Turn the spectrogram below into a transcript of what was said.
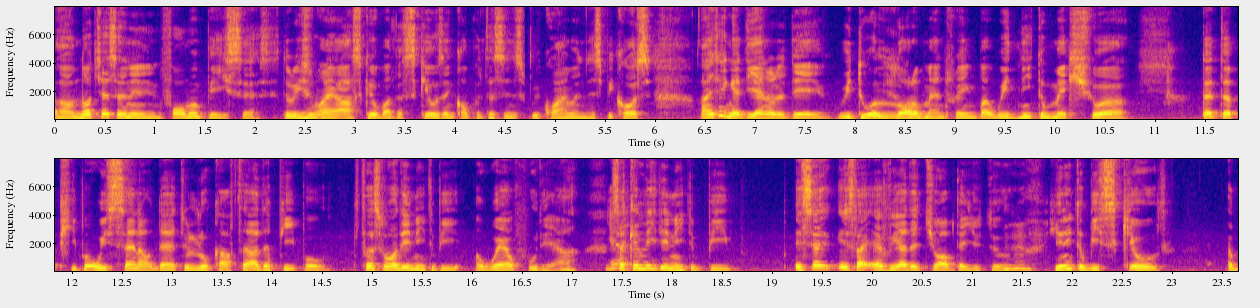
uh, not just on an informal basis. The reason why I ask you about the skills and competencies requirement is because I think at the end of the day, we do a lot of mentoring, but we need to make sure that the people we send out there to look after other people, first of all, they need to be aware of who they are. Yeah. Secondly, they need to be, it's like, it's like every other job that you do. You need to be skilled, uh,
